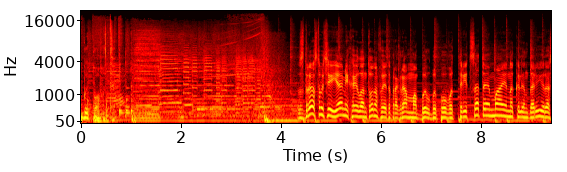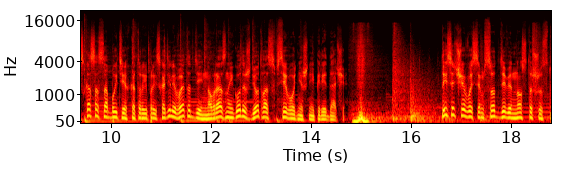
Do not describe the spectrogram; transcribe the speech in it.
бы повод. Здравствуйте, я Михаил Антонов, и эта программа «Был бы повод» 30 мая на календаре и рассказ о событиях, которые происходили в этот день, но в разные годы ждет вас в сегодняшней передаче. 1896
